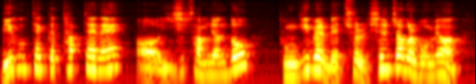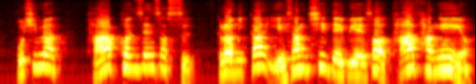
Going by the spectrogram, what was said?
미국 테크 탑 10의 어, 23년도 분기별 매출 실적을 보면 보시면 다 컨센서스 그러니까 예상치 대비해서 다 상회해요.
